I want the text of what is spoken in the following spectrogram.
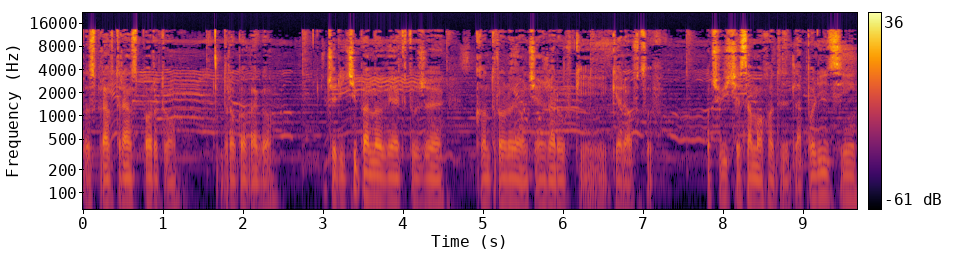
do Spraw Transportu Drogowego, czyli ci panowie, którzy kontrolują ciężarówki i kierowców. Oczywiście samochody dla policji,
